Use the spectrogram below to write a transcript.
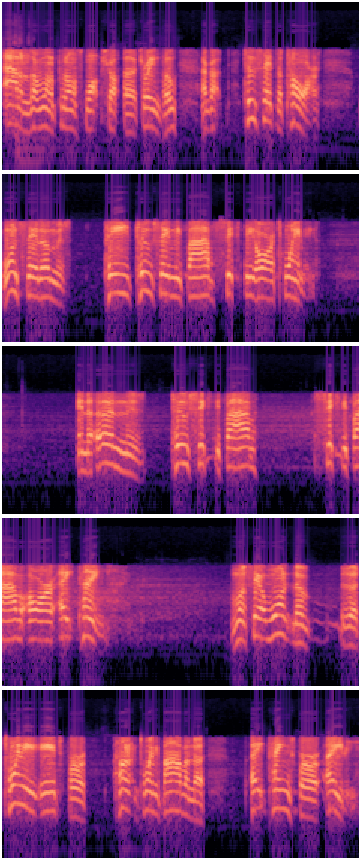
items I want to put on a swap shop uh, trading post. I got two sets of tires. One set of them is P two seventy five sixty R twenty, and the other one is two sixty five sixty five R eighteen. I'm gonna sell one the the twenty inch for one hundred and twenty five and the eighteens for eighty.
